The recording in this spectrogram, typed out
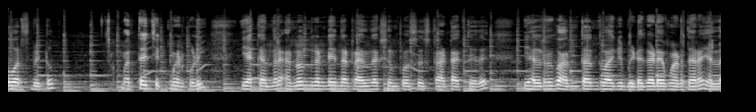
ಅವರ್ಸ್ ಬಿಟ್ಟು ಮತ್ತೆ ಚೆಕ್ ಮಾಡ್ಕೊಳ್ಳಿ. ಯಾಕಂದರೆ ಹನ್ನೊಂದು ಗಂಟೆಯಿಂದ ಟ್ರಾನ್ಸಾಕ್ಷನ್ ಪ್ರೋಸೆಸ್ ಸ್ಟಾರ್ಟ್ ಆಗ್ತಿದೆ ಎಲ್ರಿಗೂ ಹಂತ ಹಂತವಾಗಿ ಬಿಡುಗಡೆ ಮಾಡ್ತಾರೆ. ಎಲ್ಲ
